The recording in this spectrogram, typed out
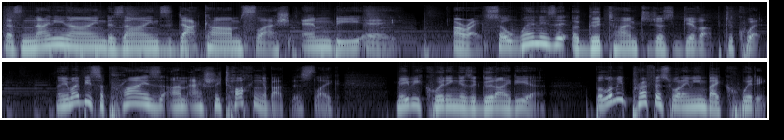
That's 99designs.com slash MBA. All right, so when is it a good time to just give up, to quit? Now, you might be surprised I'm actually talking about this, like maybe quitting is a good idea. But let me preface what I mean by quitting.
